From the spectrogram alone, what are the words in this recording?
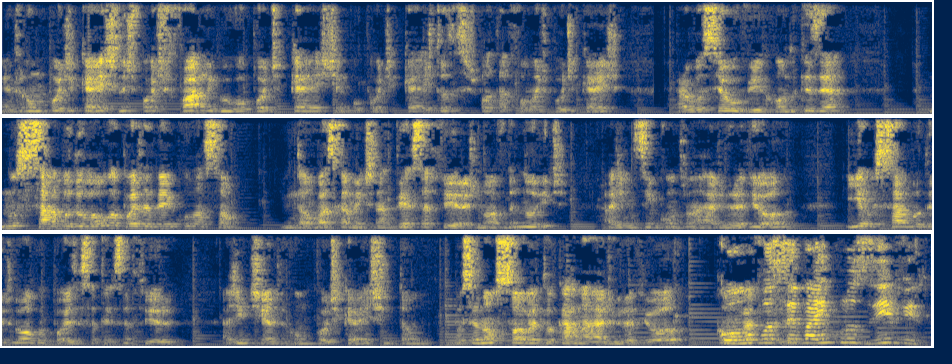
Entra como podcast no Spotify, Google Podcast, Apple Podcast, todas essas plataformas de podcast, para você ouvir quando quiser, no sábado, logo após a veiculação. Então, basicamente, na terça-feira, às nove da noite, a gente se encontra na Rádio Graviola. E aos sábados, logo após essa terça-feira, a gente entra como podcast. Então, você não só vai tocar na Rádio Graviola, como, como vai você vai, inclusive,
